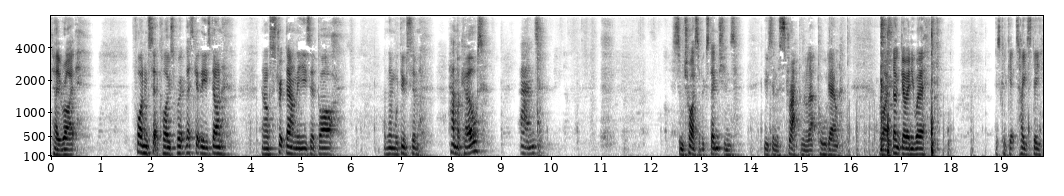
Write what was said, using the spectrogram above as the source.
Okay, right, final set of close grip. Let's get these done and I'll strip down the EZ bar and then we'll do some hammer curls and some tricep extensions using the strap and the lat pull down. Right, don't go anywhere. This could get tasty.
